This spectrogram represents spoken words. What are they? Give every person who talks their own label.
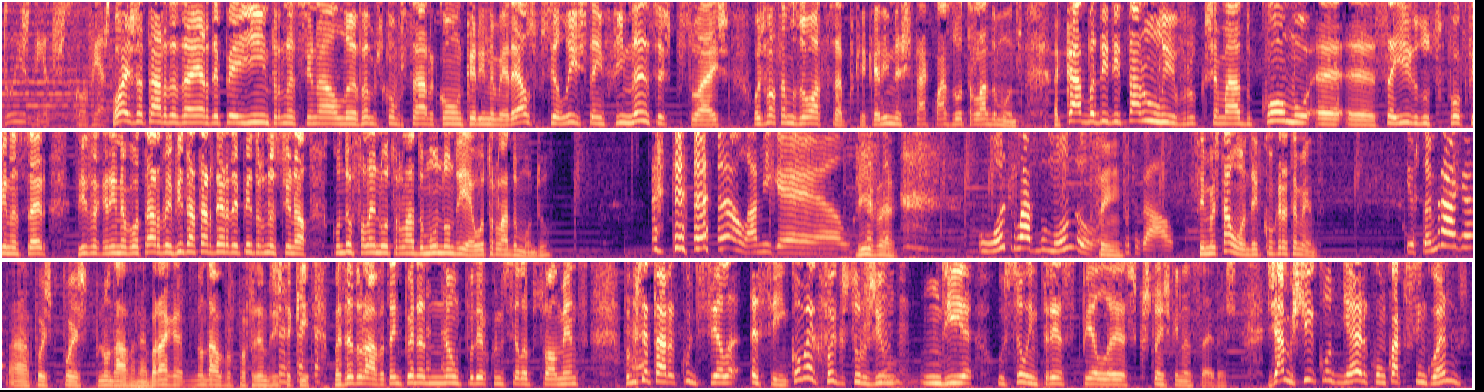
Speaker 1: Dois dedos de conversa.
Speaker 2: Hoje, na tarde da RDP Internacional, vamos conversar com Karina Meirelles, especialista em finanças pessoais. Hoje voltamos ao WhatsApp, porque a Karina está quase do outro lado do mundo. Acaba de editar um livro chamado Como uh, uh, Sair do Sufoco Financeiro. Viva Karina, boa tarde, bem-vinda à tarde da RDP Internacional. Quando eu falei no outro lado do mundo, onde é o outro lado do mundo?
Speaker 3: Olá, Miguel.
Speaker 2: Viva!
Speaker 3: O outro lado do mundo?
Speaker 2: Sim.
Speaker 3: Portugal.
Speaker 2: Sim, mas está onde, concretamente?
Speaker 3: Eu estou em Braga.
Speaker 2: Ah, pois, pois não dava, né? Braga não dava para fazermos isto aqui, mas adorava. Tenho pena de não poder conhecê-la pessoalmente. Vamos tentar conhecê-la assim. Como é que foi que surgiu um dia o seu interesse pelas questões financeiras? Já mexia com dinheiro com 4, 5 anos?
